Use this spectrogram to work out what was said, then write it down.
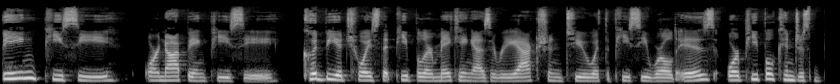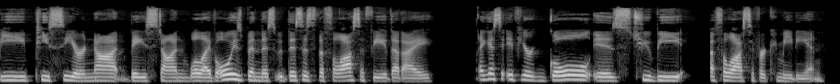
being PC or not being PC could be a choice that people are making as a reaction to what the PC world is, or people can just be PC or not based on, well, I've always been this, this is the philosophy that I, I guess if your goal is to be a philosopher comedian.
